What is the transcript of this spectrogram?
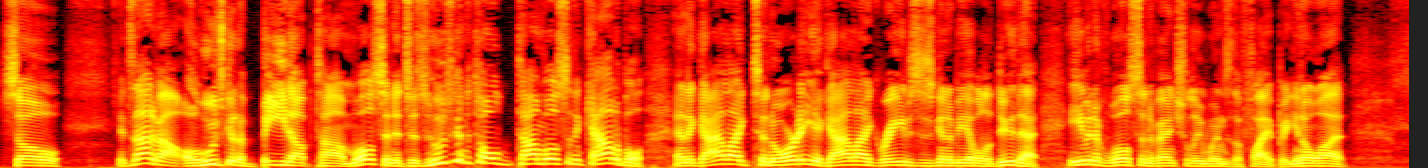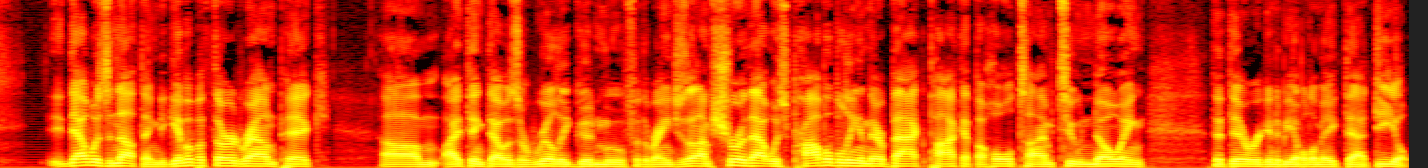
So it's not about oh who's going to beat up Tom Wilson. It's just who's going to hold Tom Wilson accountable. And a guy like Tinordi, a guy like Reaves is going to be able to do that, even if Wilson eventually wins the fight. But you know what? That was nothing to give up a third round pick. Um, I think that was a really good move for the Rangers, and I'm sure that was probably in their back pocket the whole time too, knowing that they were going to be able to make that deal.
